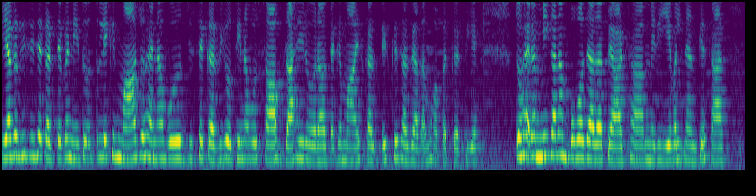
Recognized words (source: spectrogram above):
या अगर किसी से करते पे नहीं तो, तो लेकिन माँ जो है ना वो जिससे कर रही होती है ना वो साफ़ ज़ाहिर हो रहा होता है कि माँ इसका इसके साथ ज़्यादा मोहब्बत करती है। तो हर अम्मी का ना बहुत ज़्यादा प्यार था मेरी ये वाली नंद के साथ।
